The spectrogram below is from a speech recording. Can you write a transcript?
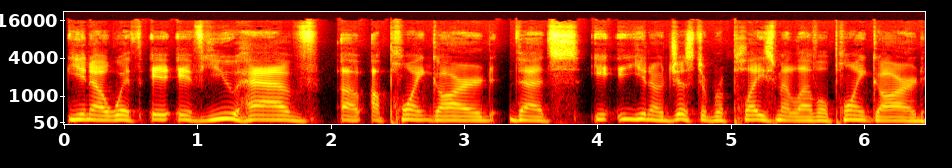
you know, with if you have a, a point guard that's, you know, just a replacement level point guard,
